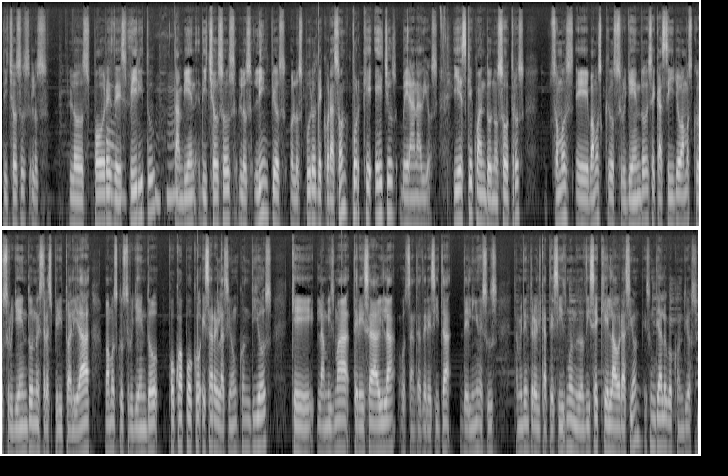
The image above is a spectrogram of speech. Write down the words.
Dichosos los, los pobres de espíritu, también dichosos los limpios o los puros de corazón, porque ellos verán a Dios. Y es que cuando nosotros somos, eh, vamos construyendo ese castillo, vamos construyendo nuestra espiritualidad, vamos construyendo poco a poco esa relación con Dios que la misma Teresa Ávila o Santa Teresita del Niño Jesús también dentro del catecismo nos dice que la oración es un diálogo con Dios.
